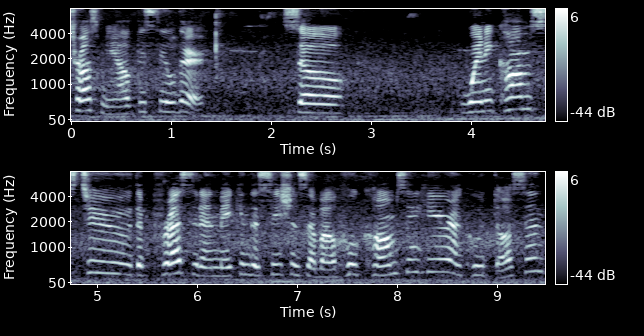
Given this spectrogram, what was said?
trust me i'll be still there so when it comes to the president making decisions about who comes in here and who doesn't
